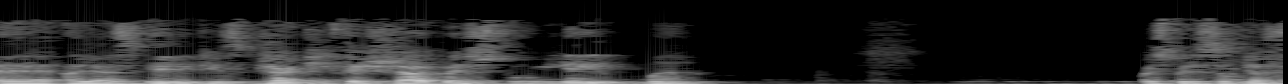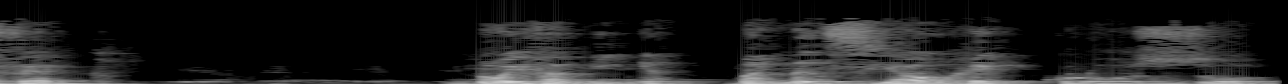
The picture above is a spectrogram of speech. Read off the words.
é, aliás, ele diz: Jardim fechado és tu, minha irmã. Uma expressão de afeto. Noiva minha, manancial recluso,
